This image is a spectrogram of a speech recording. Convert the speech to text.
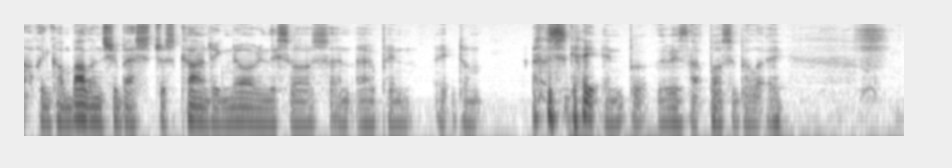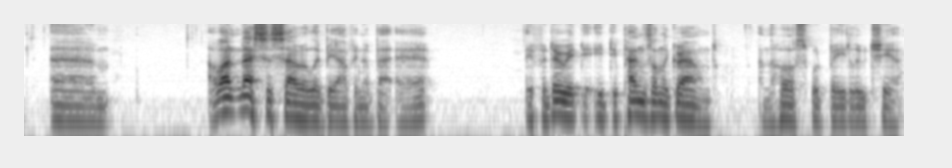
I think on balance you're best just kind of ignoring this horse and hoping it doesn't skate in, but there is that possibility. Um, I won't necessarily be having a bet here. If I do, it, it depends on the ground, and the horse would be Lucia.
